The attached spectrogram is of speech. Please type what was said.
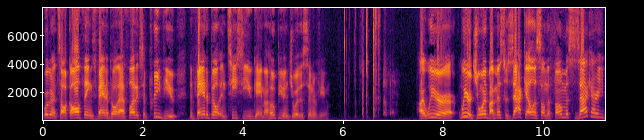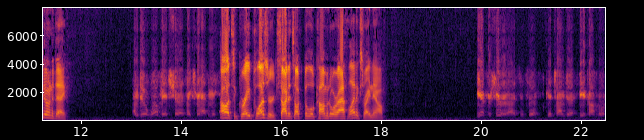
We're going to talk all things Vanderbilt Athletics and preview the Vanderbilt and TCU game. I hope you enjoy this interview. All right, we are we are joined by Mr. Zac Ellis on the phone. Mr. Zac, how are you doing today? I'm doing well, Mitch. Uh, thanks for having me. Oh, it's a great pleasure. Excited to talk about a little Commodore athletics right now. Yeah, for sure. Uh, it's, it's a good time to be a Commodore.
